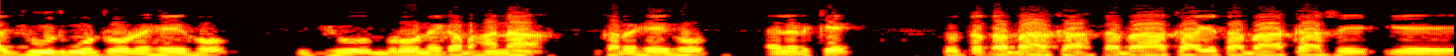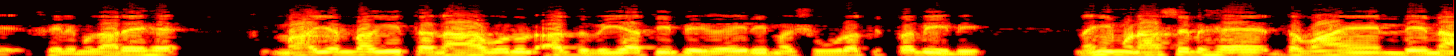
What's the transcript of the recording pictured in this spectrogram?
جھوٹ موٹ رو رہے ہو؟ رونے کا بہانہ کر رہے ہو، اے لڑکے۔ تو تتبا کا تبا کا یہ تبا کا سے یہ فیل مدارے ہے۔ ما ینبغی تناول الادویتی بغیر مشہورت طبیبی نہیں مناسب ہے دوائیں لینا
